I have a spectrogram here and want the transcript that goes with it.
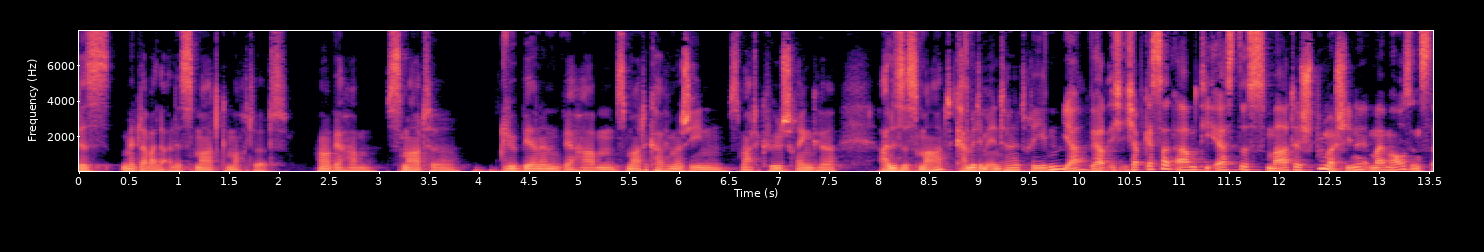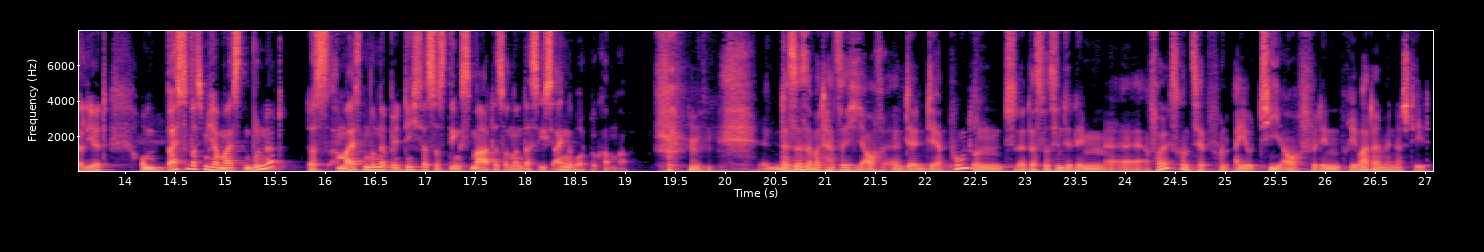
dass mittlerweile alles smart gemacht wird. Wir haben smarte Glühbirnen, wir haben smarte Kaffeemaschinen, smarte Kühlschränke. Alles ist smart, kann mit dem Internet reden. Ja, wir hatten, ich, ich habe gestern Abend die erste smarte Spülmaschine in meinem Haus installiert. Und weißt du, was mich am meisten wundert? Das am meisten wundert mich nicht, dass das Ding smart ist, sondern dass ich es eingebaut bekommen habe. Das ist aber tatsächlich auch äh, der, der Punkt und das, was hinter dem äh, Erfolgskonzept von IoT auch für den Privatanwender steht.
